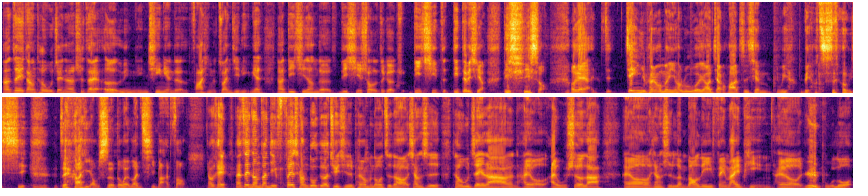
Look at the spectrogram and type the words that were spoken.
那这一张《特务 J》呢，是在二零零七年的发行的专辑里面，那第七张的第七首的这个第七的第对不起啊，第七首。OK，建议朋友们以后如果要讲话之前不要 不要吃东西，嘴巴咬舌都会乱七八糟。OK，那这张专辑非常多歌曲，其实朋友们都知道，像是《特务 J》啦，还有《爱无赦》啦，还有像是《冷暴力》、《非卖品》，还有《日不落》。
